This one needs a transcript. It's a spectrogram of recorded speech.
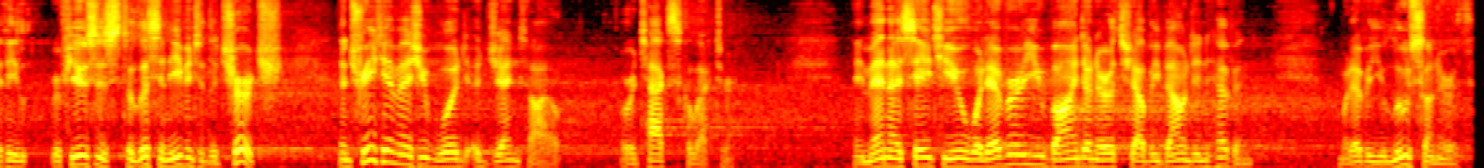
If he refuses to listen even to the church, then treat him as you would a Gentile or a tax collector. Amen, I say to you, whatever you bind on earth shall be bound in heaven. Whatever you loose on earth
